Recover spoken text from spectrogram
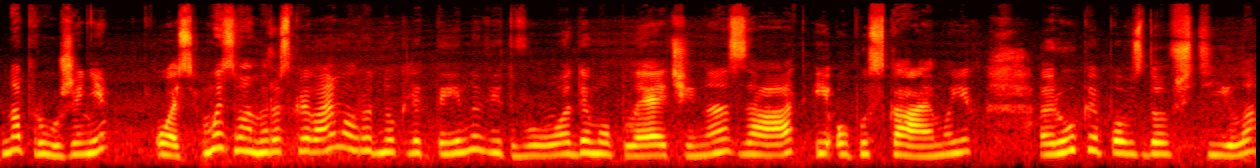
напружені. Ось ми з вами розкриваємо грудну клітину, відводимо плечі назад і опускаємо їх. Руки повздовж тіла,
